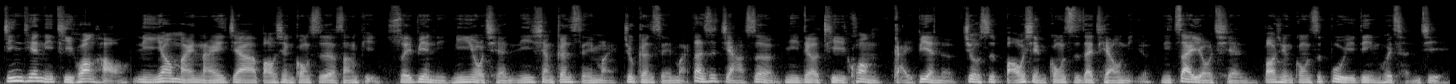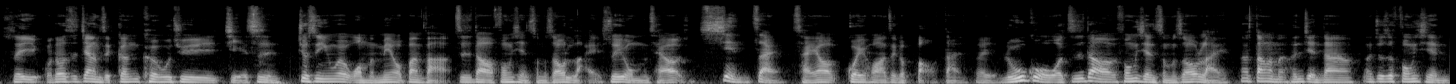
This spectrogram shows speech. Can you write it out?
今天你体况好，你要买哪一家保险公司的商品，随便你，你有钱，你想跟谁买就跟谁买。但是假设你的体况改变了，就是保险公司在挑你了。你再有钱，保险公司不一定会承接。所以我都是这样子跟客户去解释，就是因为我们没有办法法。知道风险什么时候来，所以我们才要现在才要规划这个保单。对，如果我知道风险什么时候来，那当然很简单啊，那就是风险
